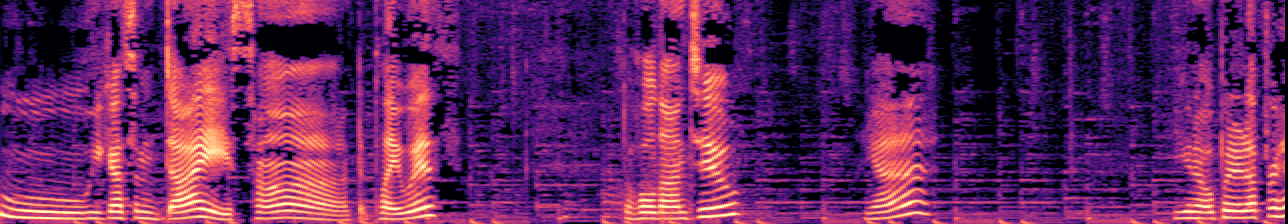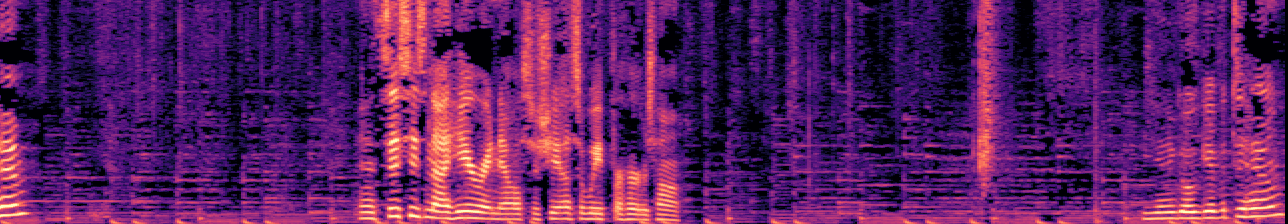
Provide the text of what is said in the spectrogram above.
Ooh, he got some dice, huh? To play with? To hold on to? Yeah? You gonna open it up for him? And Sissy's not here right now, so she has to wait for hers, huh? You gonna go give it to him?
